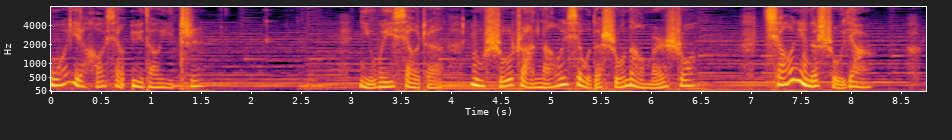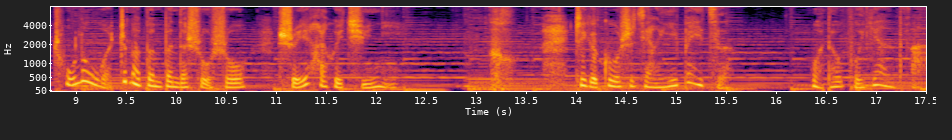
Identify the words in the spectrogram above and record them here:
我也好想遇到一只。你微笑着用鼠爪挠一下我的鼠脑门，说：“瞧你那鼠样，除了我这么笨笨的鼠叔，谁还会娶你？” 这个故事讲一辈子，我都不厌烦。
